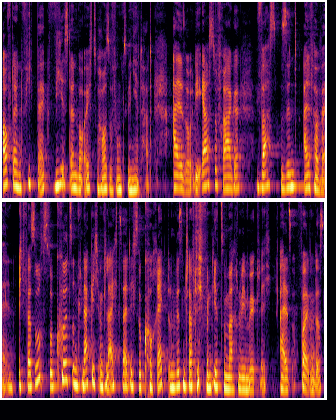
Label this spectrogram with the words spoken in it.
auf dein Feedback, wie es denn bei euch zu Hause funktioniert hat. Also, die erste Frage, was sind Alpha-Wellen? Ich versuche es so kurz und knackig und gleichzeitig so korrekt und wissenschaftlich von dir zu machen wie möglich. Also, folgendes.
